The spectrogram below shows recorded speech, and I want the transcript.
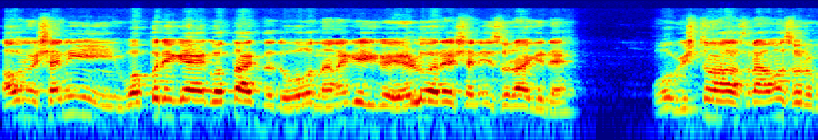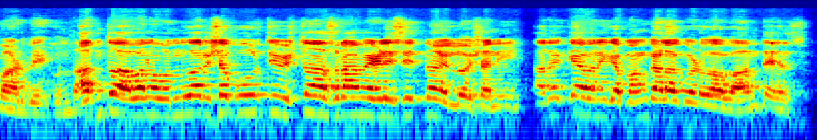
ಅವನು ಶನಿ ಒಬ್ಬನಿಗೆ ಗೊತ್ತಾಗ್ತದೆ, ಓ, ನನಗೆ ಈಗ ಏಳುವರೆ ಶನಿ ಶುರುವಾಗಿದೆ. ಓ ವಿಷ್ಣು ಸಹಸ್ರಾಮ ಶುರು ಮಾಡಬೇಕು ಅಂತ. ಅಂತೂ ಅವನ ಒಂದು ವರ್ಷ ಪೂರ್ತಿ ವಿಷ್ಣು ಸಹಸ್ರಾಮ ಹೇಳಿಸಿದ್ನೋ ಇಲ್ಲೋ ಶನಿ? ಅದಕ್ಕೆ ಅವನಿಗೆ ಮಂಗಳ ಕೊಡುವವ ಅಂತ ಹೆಸರು.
